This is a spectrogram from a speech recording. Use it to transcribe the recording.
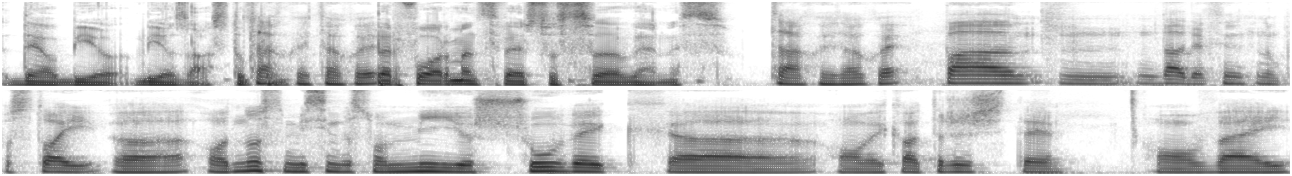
deo bio bio zastupljen. Tako je, tako je. Performance versus awareness. Tako je, tako je. Pa da, definitivno postoji uh, odnos. Mislim da smo mi još uvek uh, ovaj, kao tržište ovaj,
